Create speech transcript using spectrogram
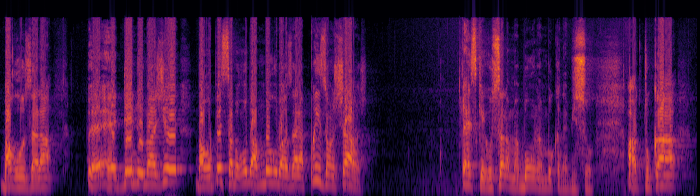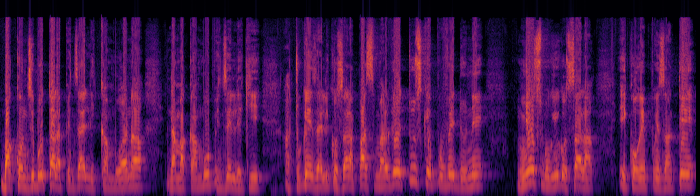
bakozala eh, dédommagé bakopesa bango bamboko bakozala prise en charge est ce que ekosalama bongo na mboka na biso? En tout cas bakonzi botala mpenza likambo wana na makambo mpenza eleki. En tout cas ezali kosala passe malgré tout ce que pouvait donner nyonso bokoki kosala ekorepresente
